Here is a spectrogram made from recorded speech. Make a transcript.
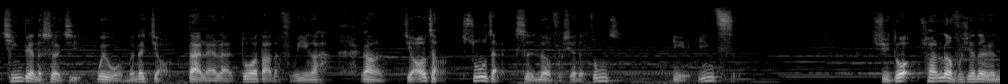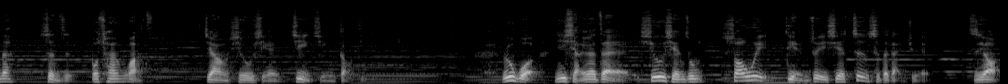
轻便的设计为我们的脚带来了多大的福音啊！让脚掌舒展是乐福鞋的宗旨，也因此，许多穿乐福鞋的人呢，甚至不穿袜子，将休闲进行到底。如果你想要在休闲中稍微点缀一些正式的感觉，只要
